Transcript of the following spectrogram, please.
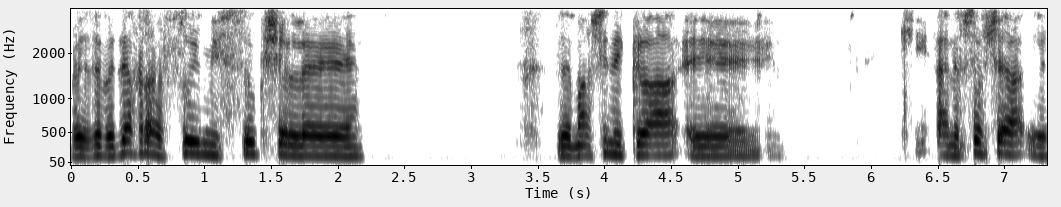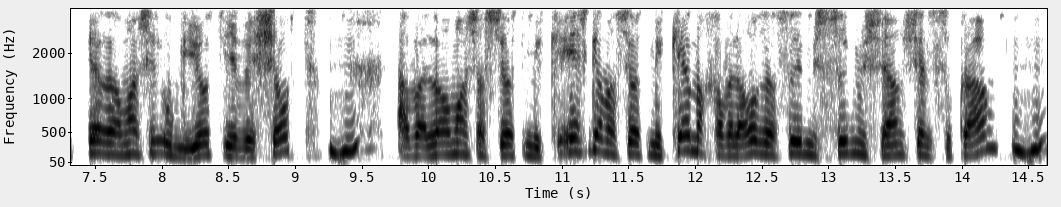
וזה בדרך כלל עשוי מסוג של... אה, זה מה שנקרא... אה, אני חושב שיותר רמה של עוגיות יבשות, mm-hmm. אבל לא ממש עשויות מקמח, יש גם עשויות מקמח, אבל הרוב זה עשוי מסוג מסוים של סוכר. Mm-hmm.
